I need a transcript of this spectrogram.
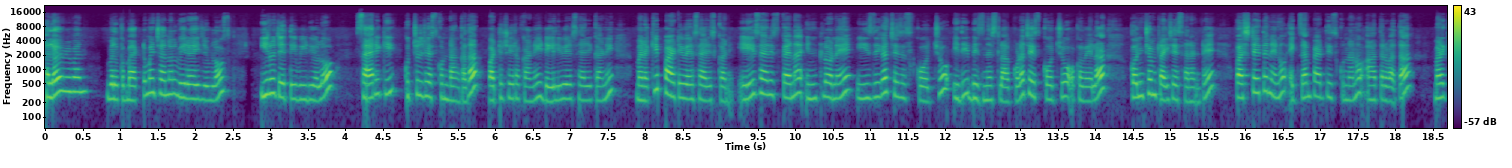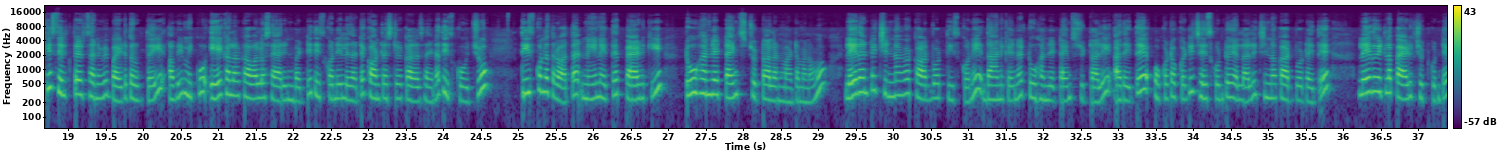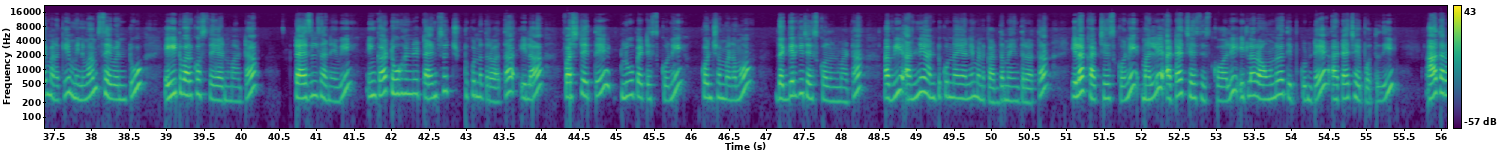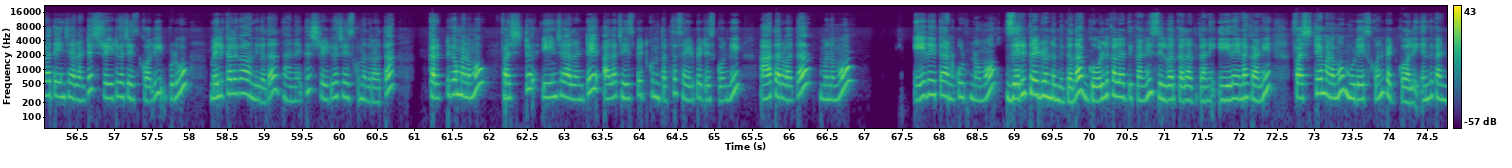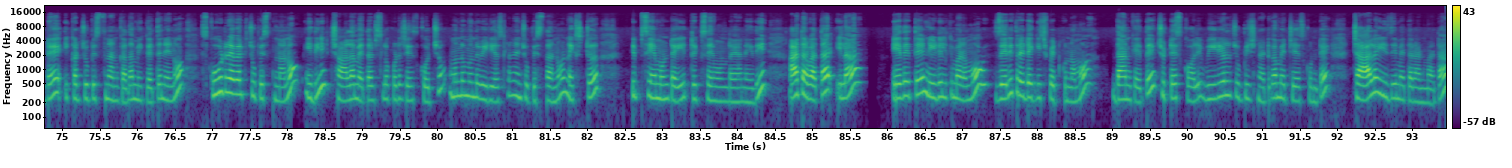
Hello everyone welcome back to my channel వీరాయిజీ vlogs ఈరోజు అయితే వీడియోలో శారీకి కుచ్చులు చేసుకుంటాం కదా పట్టు చీర కానీ డైలీ వేర్ శారీ కానీ మనకి పార్టీ వేర్ శారీస్ కానీ ఏ శారీస్కైనా ఇంట్లోనే ఈజీగా చేసేసుకోవచ్చు. ఇది బిజినెస్ లాగా కూడా చేసుకోవచ్చు. ఒకవేళ కొంచెం ట్రై చేశారంటే ఫస్ట్ అయితే నేను ఎగ్జామ్ ప్యాడ్ తీసుకున్నాను. ఆ తర్వాత మనకి సిల్క్ థ్రెడ్స్ అనేవి బయట దొరుకుతాయి. అవి మీకు ఏ కలర్ కావాలో శారీని బట్టి తీసుకోండి. లేదంటే కాంట్రాస్టెడ్ కలర్స్ అయినా తీసుకోవచ్చు. తీసుకున్న తర్వాత నేనైతే ప్యాడ్కి టూ హండ్రెడ్ టైమ్స్ చుట్టాలన్నమాట మనము. లేదంటే చిన్నగా కార్డ్బోర్డ్ తీసుకొని దానికైనా టూ హండ్రెడ్ టైమ్స్ చుట్టాలి. అదైతే ఒకటొక్కటి చేసుకుంటూ వెళ్ళాలి. చిన్న కార్డ్బోర్డ్ అయితే. లేదు ఇట్లా ప్యాడ్కి చుట్టుకుంటే మనకి మినిమం సెవెన్ టు ఎయిట్ వరకు వస్తాయి అనమాట టాజిల్స్ అనేవి. ఇంకా టూ హండ్రెడ్ టైమ్స్ చుట్టుకున్న తర్వాత ఇలా ఫస్ట్ అయితే గ్లూ పెట్టేసుకొని కొంచెం మనము దగ్గరికి చేసుకోవాలన్నమాట. అవి అన్నీ అంటుకున్నాయని మనకు అర్థమైన తర్వాత ఇలా కట్ చేసుకొని మళ్ళీ అటాచ్ చేసేసుకోవాలి. ఇట్లా రౌండ్గా తిప్పుకుంటే అటాచ్ అయిపోతుంది. ఆ తర్వాత ఏం చేయాలంటే స్ట్రైట్గా చేసుకోవాలి. ఇప్పుడు మెలికలుగా ఉంది కదా దాన్ని అయితే స్ట్రైట్గా చేసుకున్న తర్వాత కరెక్ట్గా మనము ఫస్ట్ ఏం చేయాలంటే అలా చేసి పెట్టుకున్న తర్వాత సైడ్ పెట్టేసుకోండి. ఆ తర్వాత మనము ఏదైతే అనుకుంటున్నామో జెరీ థ్రెడ్ ఉంటుంది కదా గోల్డ్ కలర్ది కానీ సిల్వర్ కలర్ది కానీ ఏదైనా కానీ ఫస్టే మనము ముడేసుకొని పెట్టుకోవాలి. ఎందుకంటే ఇక్కడ చూపిస్తున్నాను కదా మీకైతే నేను స్క్రూ డ్రైవర్కి చూపిస్తున్నాను. ఇది చాలా మెథడ్స్లో కూడా చేసుకోవచ్చు. ముందు ముందు వీడియోస్లో నేను చూపిస్తాను. నెక్స్ట్ టిప్స్ ఏముంటాయి ట్రిక్స్ ఏముంటాయి అనేది. ఆ తర్వాత ఇలా ఏదైతే నీడిల్కి మనము జెరీ థ్రెడ్ ఎక్కించి పెట్టుకున్నామో దానికైతే చుట్టేసుకోవాలి. వీడియోలో చూపించినట్టుగా మీరు చేసుకుంటే చాలా ఈజీ మెథడ్ అనమాట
